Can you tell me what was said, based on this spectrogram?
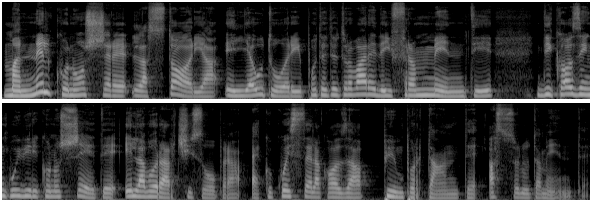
ma nel conoscere la storia e gli autori potete trovare dei frammenti di cose in cui vi riconoscete e lavorarci sopra. Ecco, questa è la cosa più importante, assolutamente.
